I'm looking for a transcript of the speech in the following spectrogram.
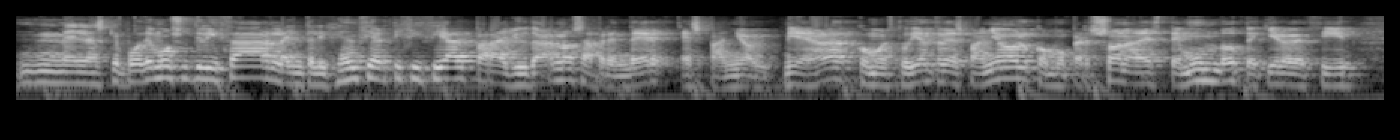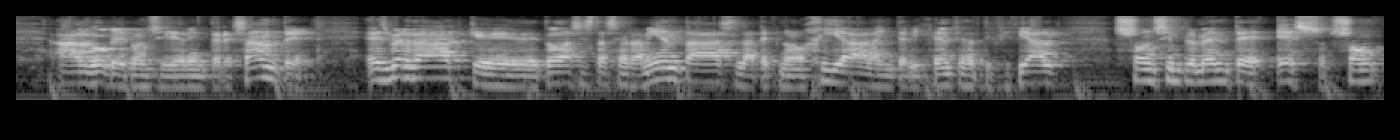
en las que podemos utilizar la inteligencia artificial para ayudarnos a aprender español. Bien, ahora como estudiante de español, como persona de este mundo, te quiero decir algo que considero interesante. Es verdad que todas estas herramientas, la tecnología, la inteligencia artificial, son simplemente eso, son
